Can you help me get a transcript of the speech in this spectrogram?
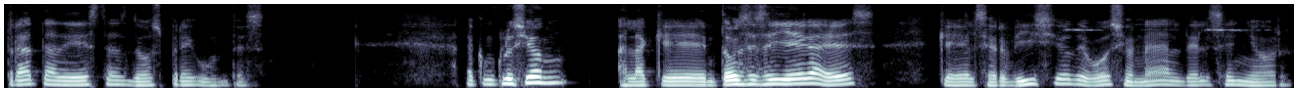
trata de estas dos preguntas. La conclusión a la que entonces se llega es que el servicio devocional del Señor,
